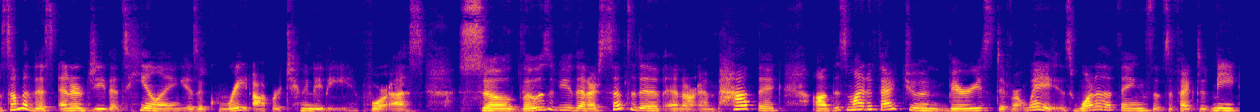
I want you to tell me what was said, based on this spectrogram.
some of this energy that's healing is a great opportunity for us. So those of you that are sensitive and are empathic, uh, this might affect you in various different ways. One of the things that's affected me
